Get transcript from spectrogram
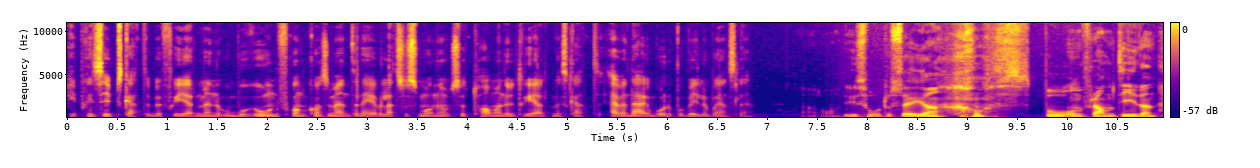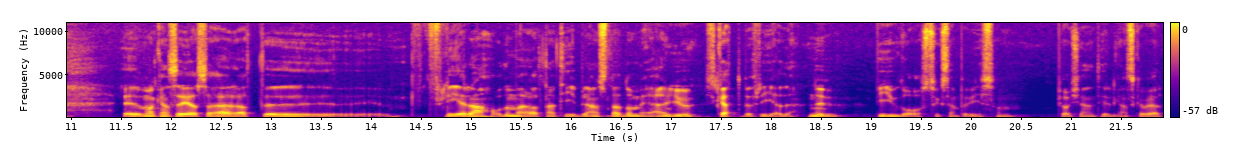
i princip skattebefriad men oron från konsumenterna är väl att så småningom så tar man ut rejält med skatt även där, både på bil och bränsle. Ja, det är svårt att säga och spå om framtiden. Eh, man kan säga så här att eh, flera av de här alternativbränslena de är ju skattebefriade nu. Biogas exempelvis som jag känner till ganska väl.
